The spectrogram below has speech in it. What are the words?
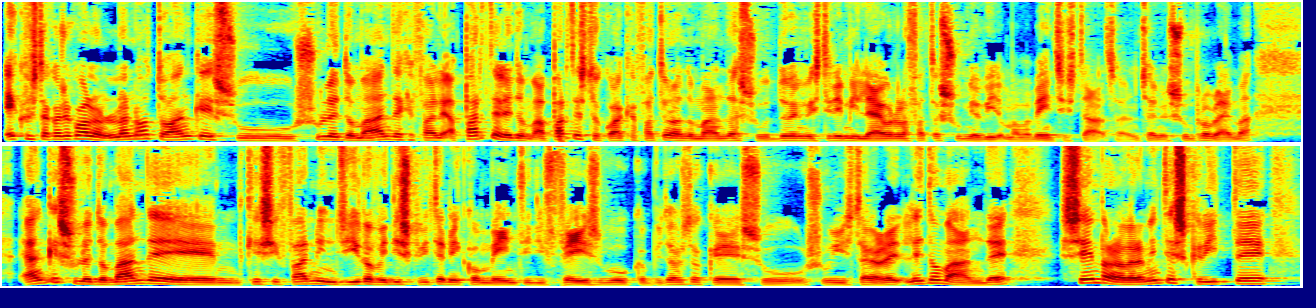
E questa cosa qua la noto anche su, sulle domande che fa, a parte le domande, a parte sto qua che ha fatto una domanda su dove investire 1000 euro, l'ha fatta sul mio video, ma va bene, ci sta, cioè non c'è nessun problema. E anche sulle domande che si fanno in giro, vedi scritte nei commenti di Facebook piuttosto che su, su Instagram, le, le domande sembrano veramente scritte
